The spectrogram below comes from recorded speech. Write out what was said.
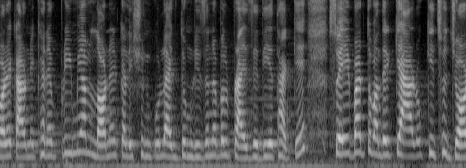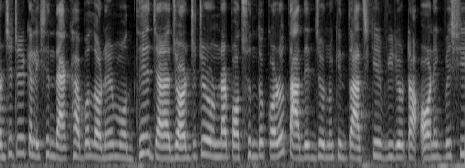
করে, কারণ এখানে প্রিমিয়াম লনের কালেকশনগুলো একদম রিজনেবল প্রাইসে দিয়ে থাকে। সো এবার তোমাদেরকে আরও কিছু জর্জেটের কালেকশন দেখাবো লনের মধ্যে। যারা জর্জেটের ওনার পছন্দ করো, তাদের জন্য কিন্তু আজকের ভিডিওটা অনেক বেশি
